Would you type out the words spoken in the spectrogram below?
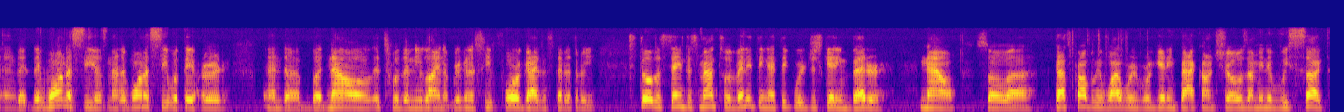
and they, they want to see us now. They want to see what they heard, and uh, but now it's with a new lineup. You're gonna see four guys instead of three. Still the same dismantle. If anything, I think we're just getting better now. So uh, that's probably why we're, we're getting back on shows. I mean, if we sucked,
